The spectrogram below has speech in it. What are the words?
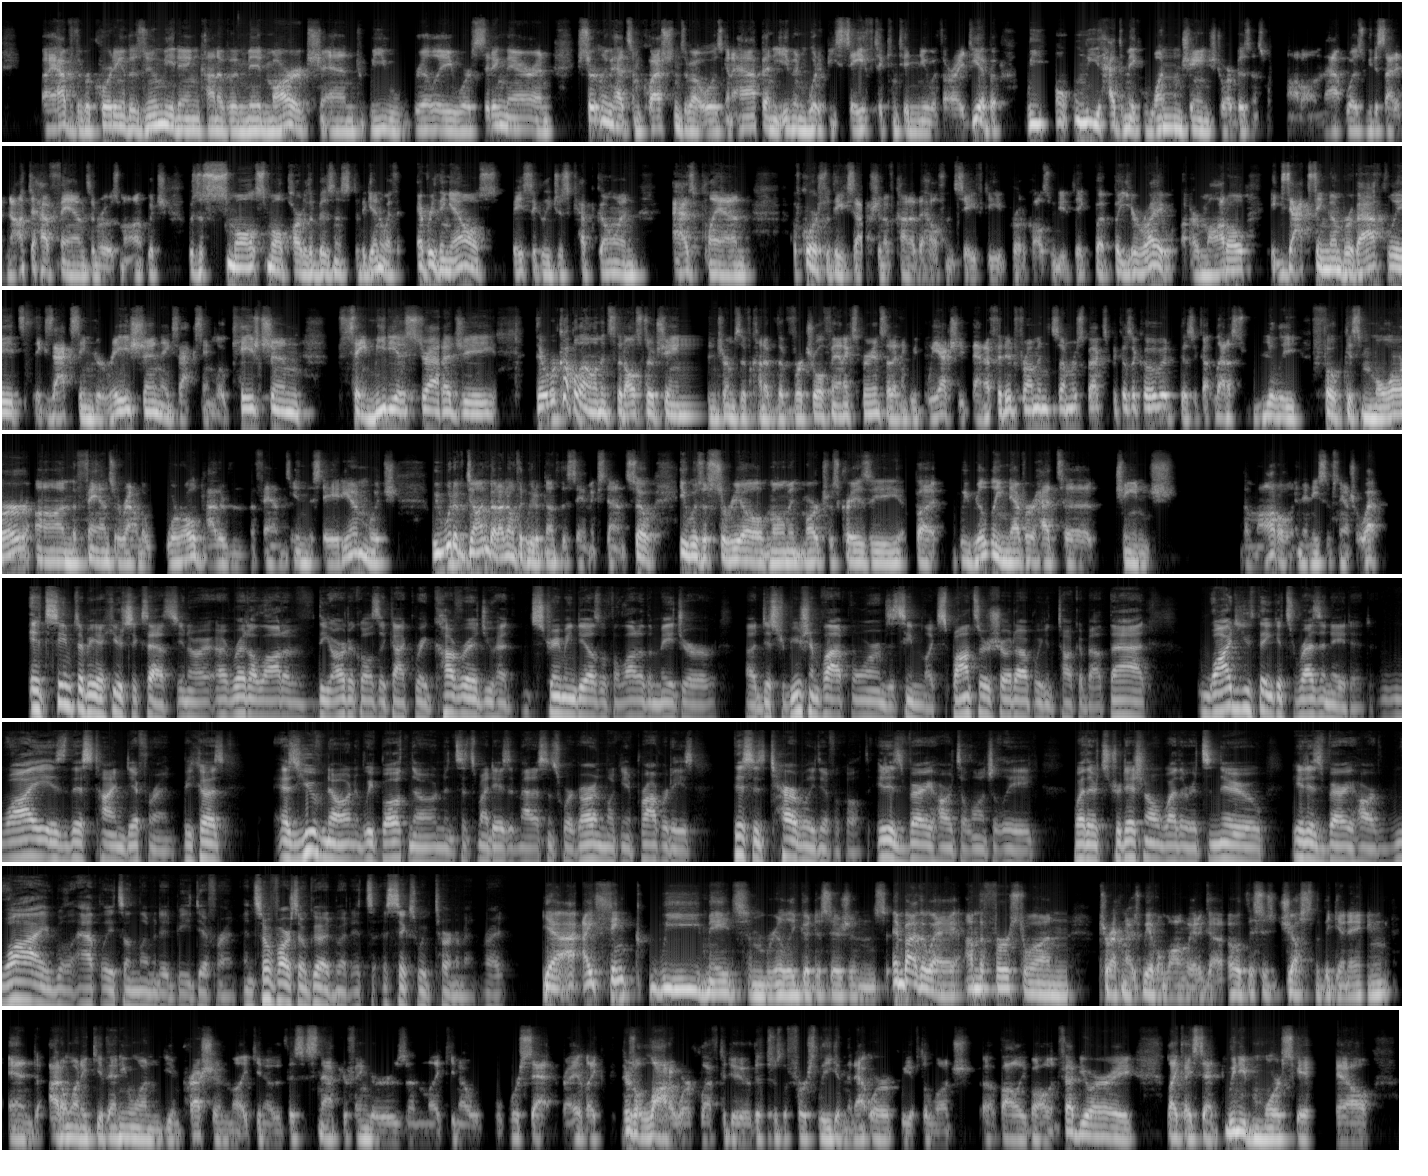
I have the recording of the Zoom meeting kind of a mid March, and we really were sitting there. And certainly, we had some questions about what was going to happen. Even would it be safe to continue with our idea? But we only had to make one change to our business model, and that was we decided not to have fans in Rosemont, which was a small, small part of the business to begin with. Everything else basically just kept going as planned of course, with the exception of kind of the health and safety protocols we need to take. But but you're right. Our model, exact same number of athletes, exact same duration, exact same location, same media strategy. There were a couple elements that also changed in terms of kind of the virtual fan experience that I think we, we actually benefited from in some respects because of COVID, because it got let us really focus more on the fans around the world rather than the fans in the stadium, which we would have done, but I don't think we'd have done to the same extent. So it was a surreal moment. March was crazy, but we really never had to change the model in any substantial way. It seemed to be a huge success. You know, I, I read a lot of the articles. It got great coverage. You had streaming deals with a lot of the major uh, distribution platforms. It seemed like sponsors showed up. We can talk about that. Why do you think it's resonated? Why is this time different? Because as you've known, and we've both known, and since my days at Madison Square Garden looking at properties, this is terribly difficult. It is very hard to launch a league, whether it's traditional, whether it's new. It is very hard. Why will Athletes Unlimited be different? And so far, so good, but it's a six week tournament, right? Yeah, I think we made some really good decisions. And by the way, I'm the first one to recognize we have a long way to go. This is just the beginning. And I don't want to give anyone the impression like, you know, that this is snap your fingers and like, you know, we're set, right? Like there's a lot of work left to do. This was the first league in the network. We have to launch uh, volleyball in February. Like I said, we need more scale.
